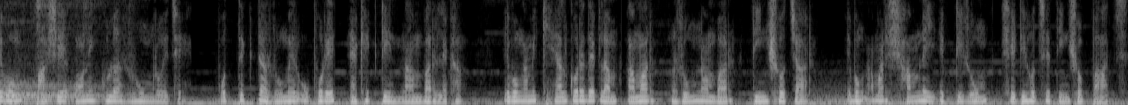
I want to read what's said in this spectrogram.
এবং পাশে অনেকগুলা রুম রয়েছে। প্রত্যেকটা রুমের উপরে এক একটি নাম্বার লেখা। এবং আমি খেয়াল করে দেখলাম আমার রুম নাম্বার তিনশো চার এবং আমার সামনেই একটি রুম, সেটি হচ্ছে তিনশো পাঁচ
